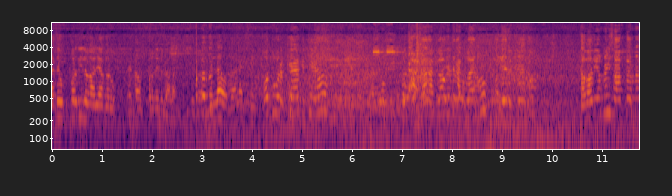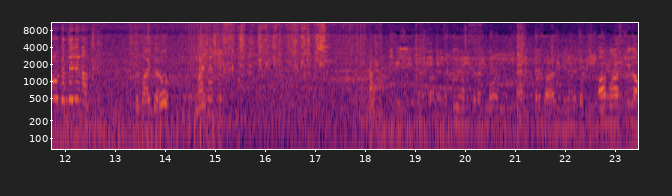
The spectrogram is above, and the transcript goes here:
ਐਸੇ ਉੱਪਰ ਦੀ ਲਗਾ ਲਿਆ ਕਰੋ। ਇਹਦਾ ਉੱਪਰ ਦੇ ਲਗਾ ਲਾ। ਗਿੱਲਾ ਹੁੰਦਾ ਨਾ ਇਸੇ ਉਹ ਤੂੰ ਰੱਖਿਆ ਕਿੱਥੇ ਆ? ਉਹ ਭਾਂਡਾ ਰੱਖ ਲਾ ਉਹਦੇ ਚ ਰੱਖ ਲੈ ਇਹਨੂੰ ਥੱਲੇ ਰੱਖਿਆ ਤੂੰ। ਤਵਾ ਵੀ ਉਹਨਾਂ ਹੀ ਸਾਫ਼ ਕਰਨਾ ਉਹ ਗੰਦੇ ਜਿਹਾ ਨਾ ਸਫ਼ਾਈ ਕਰੋ। ਲਾਇਸੈਂਸ ਕਿ ਆ ਮਾਸਕ ਵੀ ਲਾ।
